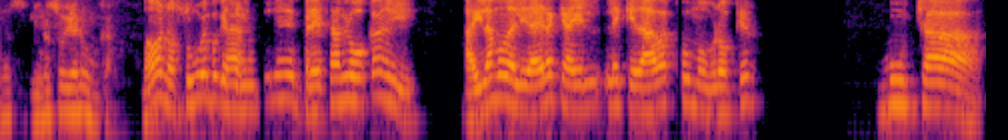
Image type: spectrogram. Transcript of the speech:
no, y no subió nunca. No, no suben porque son Claro. acciones de empresas locas y ahí la modalidad era que a él le quedaba como broker mucha,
